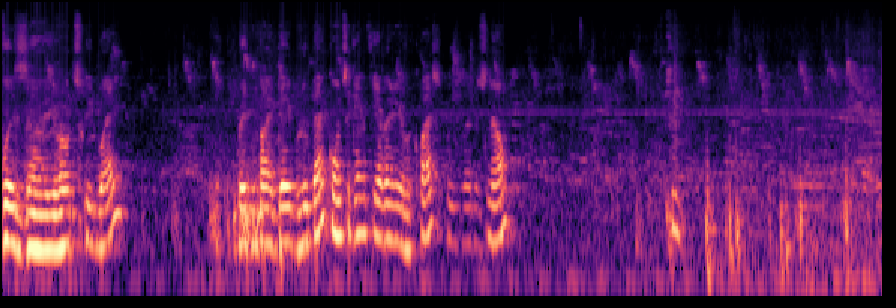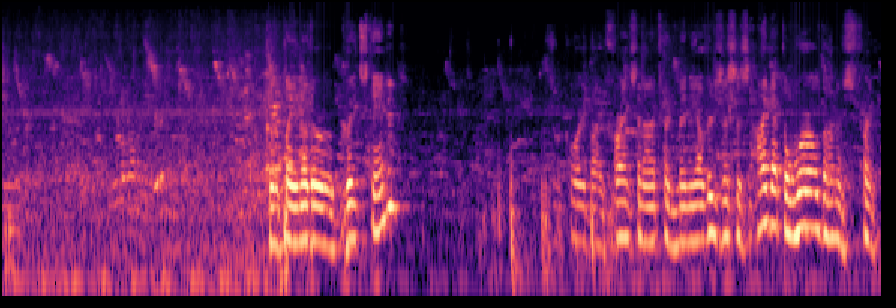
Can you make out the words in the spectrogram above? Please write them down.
was uh, Your Own Sweet Way, written by Dave Brubeck. Once again, if you have any requests, please let us know. Going to play another great standard. Is recorded by Frank Sinatra and many others. This is I Got the World on a String.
